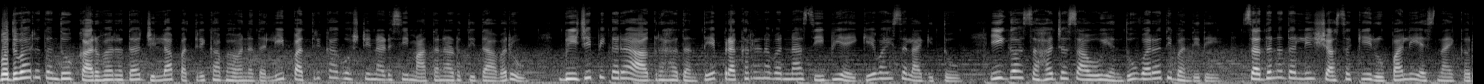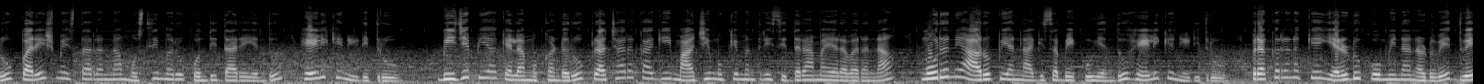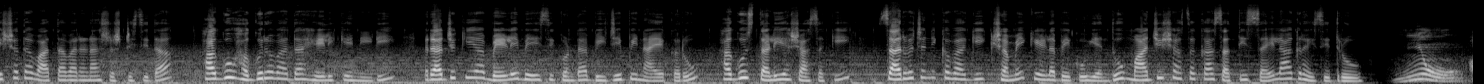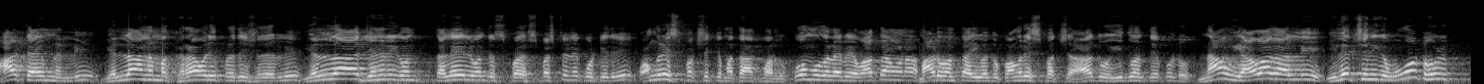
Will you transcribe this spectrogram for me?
ಬುಧವಾರದಂದು ಕಾರವಾರದ ಜಿಲ್ಲಾ ಪತ್ರಿಕಾ ಭವನದಲ್ಲಿ ಪತ್ರಿಕಾಗೋಷ್ಠಿ ನಡೆಸಿ ಮಾತನಾಡುತ್ತಿದ್ದ ಅವರು, ಬಿಜೆಪಿಗರ ಆಗ್ರಹದಂತೆ ಪ್ರಕರಣವನ್ನ ಸಿಬಿಐಗೆ ವಹಿಸಲಾಗಿತ್ತು. ಈಗ ಸಹಜ ಸಾವು ಎಂದು ವರದಿ ಬಂದಿದೆ. ಸದನದಲ್ಲಿ ಶಾಸಕಿ ರೂಪಾಲಿ ಎಸ್ ನಾಯ್ಕರು, ಪರೇಶ್ ಮೇಸ್ತಾರನ್ನ ಮುಸ್ಲಿಮರು ಕೊಂದಿದ್ದಾರೆ ಎಂದು ಹೇಳಿಕೆ ನೀಡಿದ್ರು. ಬಿಜೆಪಿಯ ಕೆಲ ಮುಖಂಡರು ಪ್ರಚಾರಕ್ಕಾಗಿ ಮಾಜಿ ಮುಖ್ಯಮಂತ್ರಿ ಸಿದ್ದರಾಮಯ್ಯರವರನ್ನ ಮೂರನೇ ಆರೋಪಿಯನ್ನಾಗಿಸಬೇಕು ಎಂದು ಹೇಳಿಕೆ ನೀಡಿದ್ರು. ಪ್ರಕರಣಕ್ಕೆ ಎರಡು ಕೋಮಿನ ನಡುವೆ ದ್ವೇಷದ ವಾತಾವರಣ ಸೃಷ್ಟಿಸಿದ ಹಾಗೂ ಹಗುರವಾದ ಹೇಳಿಕೆ ನೀಡಿ ರಾಜಕೀಯ ಬೇಳೆ ಬೇಯಿಸಿಕೊಂಡ ಬಿಜೆಪಿ ನಾಯಕರು ಹಾಗೂ ಸ್ಥಳೀಯ ಶಾಸಕಿ ಸಾರ್ವಜನಿಕವಾಗಿ ಕ್ಷಮೆ ಕೇಳಬೇಕು ಎಂದು ಮಾಜಿ ಶಾಸಕ ಸತೀಶ್ ಸೈಲ್ ಆಗ್ರಹಿಸಿದ್ರು. ನೀವು ಆ ಟೈಮ್ನಲ್ಲಿ ಎಲ್ಲ ನಮ್ಮ ಕರಾವಳಿ ಪ್ರದೇಶದಲ್ಲಿ ಎಲ್ಲ ಜನರಿಗೆ ಒಂದು ತಲೆಯಲ್ಲಿ ಒಂದು ಸ್ಪ- ಸ್ಪಷ್ಟನೆ ಕೊಟ್ಟಿದ್ರಿ, ಕಾಂಗ್ರೆಸ್ ಪಕ್ಷಕ್ಕೆ ಮತ ಹಾಕಬಾರ್ದು. ಕೋಮುಗಲಭೆ ವಾತಾವರಣ ಮಾಡುವಂತ ಈ ಒಂದು ಕಾಂಗ್ರೆಸ್ ಪಕ್ಷ, ಅದು ಇದು ಅಂತ ಹೇಳ್ಕೊಂಡು ನಾವು ಯಾವಾಗ ಅಲ್ಲಿ ಇಲೆಕ್ಷನ್ಗೆ ವೋಟ್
